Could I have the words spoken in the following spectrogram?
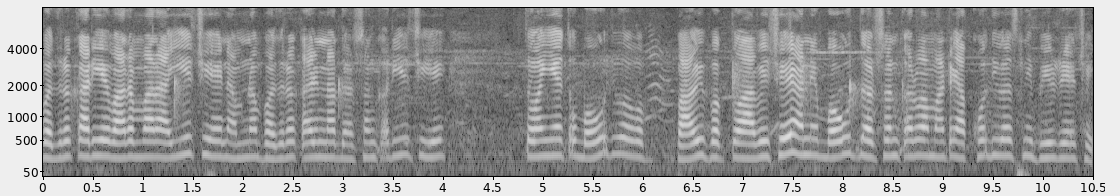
ભદ્રકાળીએ વારંવાર આવીએ છીએ અને હમણાં ભદ્રકાળીના દર્શન કરીએ છીએ. તો અહીંયા તો બહુ જ ભાવિ ભક્તો આવે છે અને બહુ જ દર્શન કરવા માટે આખો દિવસની ભીડ રહે છે.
